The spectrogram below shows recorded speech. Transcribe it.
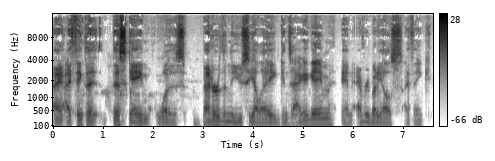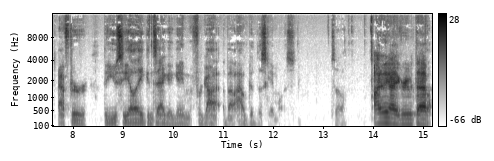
I, I think that this game was better than the UCLA Gonzaga game, and everybody else, I think, after the UCLA Gonzaga game, forgot about how good this game was. So, I think I agree with that.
